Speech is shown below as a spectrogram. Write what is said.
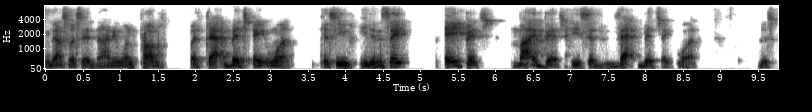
That's what I said, 91 problems. But that bitch ain't one. Because he he didn't say a bitch, my bitch. He said that bitch ain't one. This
